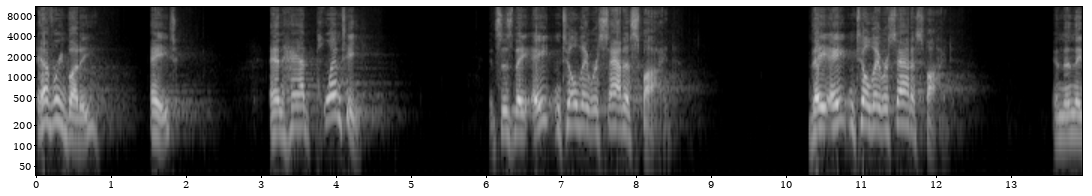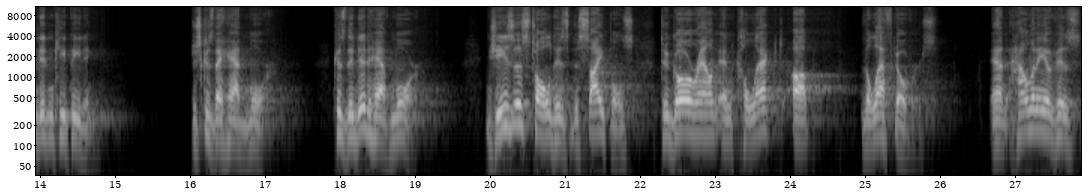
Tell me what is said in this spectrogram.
everybody ate and had plenty. It says they ate until they were satisfied. They ate until they were satisfied. And then they didn't keep eating just because they had more. Because they did have more. Jesus told his disciples to go around and collect up the leftovers. And how many of his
